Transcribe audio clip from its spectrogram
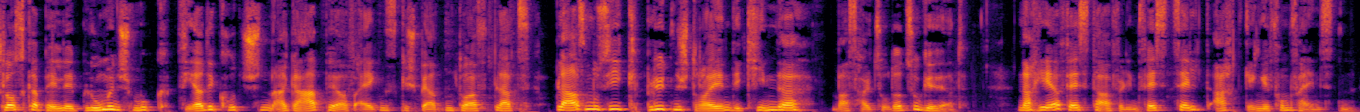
Schlosskapelle, Blumenschmuck, Pferdekutschen, Agape auf eigens gesperrtem Dorfplatz, Blasmusik, blütenstreuende Kinder, was halt so dazugehört. Nachher Festtafel im Festzelt, acht Gänge vom Feinsten.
